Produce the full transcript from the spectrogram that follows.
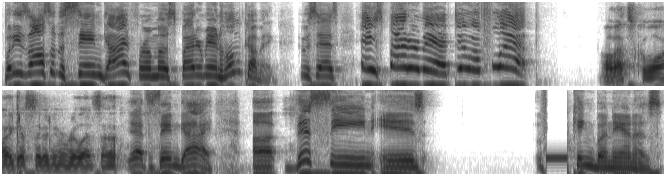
but he's also the same guy from uh, Spider-Man: Homecoming who says, "Hey, Spider-Man, do a flip." Oh, that's cool. I guess I didn't even realize that. Yeah, it's the same guy. Uh, this scene is fucking bananas.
